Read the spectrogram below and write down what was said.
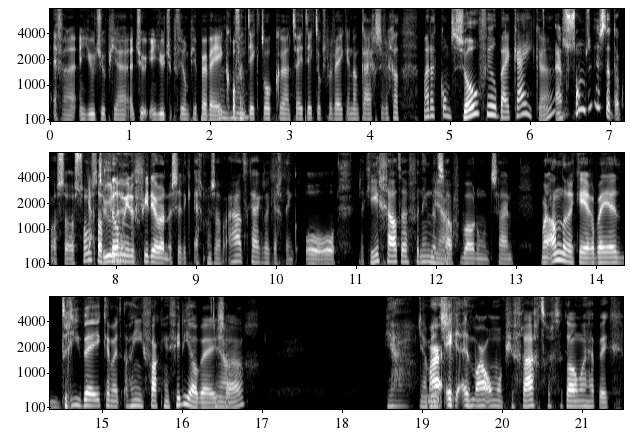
even een YouTube, een, tu- een YouTube filmpje per week. Of Mhm. een TikTok, eh, twee TikToks per week. En dan krijgen ze weer geld. Maar er komt zoveel bij kijken. En soms is dat ook wel zo. Soms Ja, dan film je een video en dan zit ik echt mezelf aan te kijken. Dat ik echt denk, oh, dat ik hier geld heb verdiend, dat Ja. zou verboden moeten zijn. Maar andere keren ben je drie weken met een fucking video bezig. Ja, Ja, maar, mensen- ik, maar om op je vraag terug te komen, heb ik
